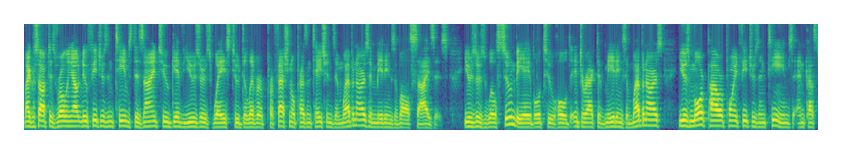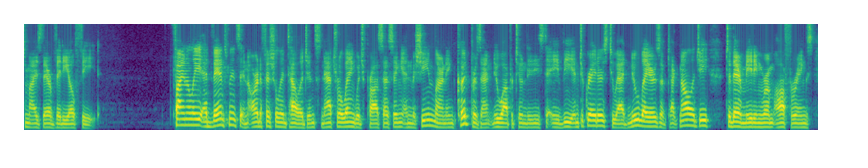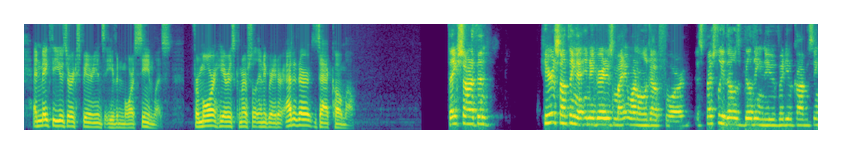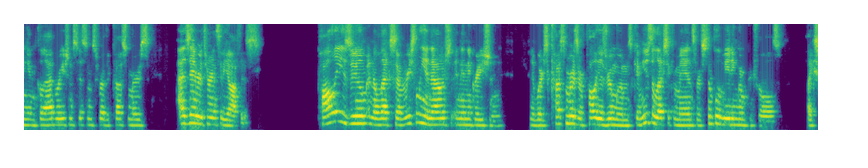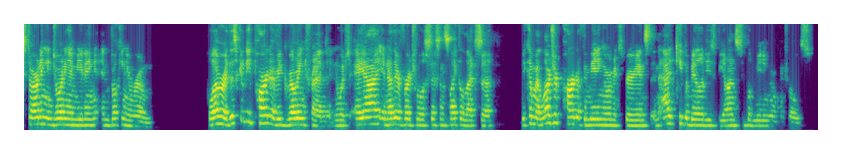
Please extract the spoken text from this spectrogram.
Microsoft is rolling out new features in Teams designed to give users ways to deliver professional presentations and webinars and meetings of all sizes. Users will soon be able to hold interactive meetings and webinars, use more PowerPoint features in Teams, and customize their video feed. Finally, advancements in artificial intelligence, natural language processing, and machine learning could present new opportunities to AV integrators to add new layers of technology to their meeting room offerings and make the user experience even more seamless. For more, here is commercial integrator editor Zach Comeau. Thanks, Jonathan. Here's something that integrators might want to look out for, especially those building new video conferencing and collaboration systems for the customers as they return to the office. Poly, Zoom, and Alexa recently announced an integration in which customers of Poly Zoom rooms can use Alexa commands for simple meeting room controls, like starting and joining a meeting and booking a room. However, this could be part of a growing trend in which AI and other virtual assistants like Alexa become a larger part of the meeting room experience and add capabilities beyond simple meeting room controls.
